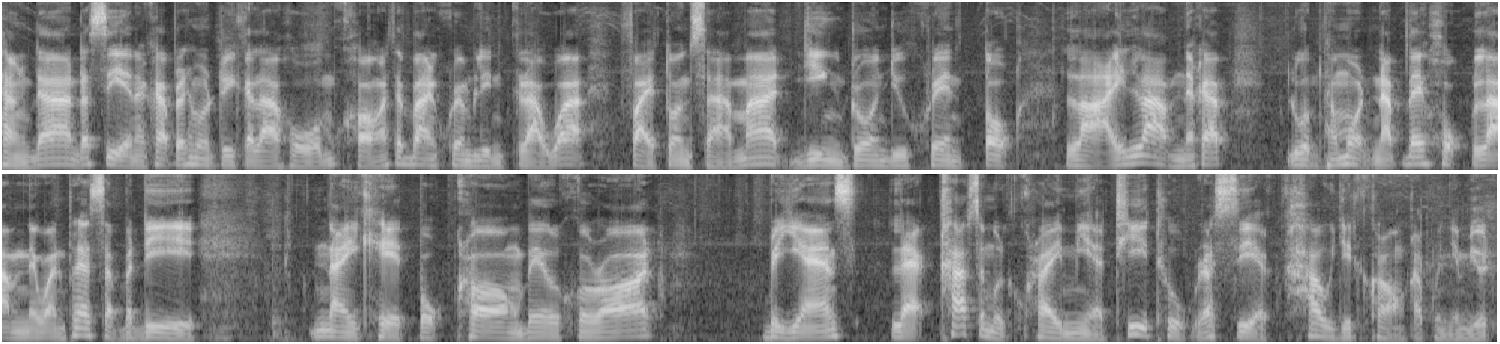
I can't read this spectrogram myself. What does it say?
ทางด้านรัสเซียนะครับรัฐมนตรีกลาโหมของรัฐบาลเครมลินกล่าวว่า ฝ่ายตนสามารถยิงโดรนยูเครนตกหลายลำนะครับ รวมทั้งหมดนับได้ 6 ลำในวันพฤหัสบดี ในเขตปกครองเบลกรอดบริยานส์และคาบสมุทรไครเมียที่ถูกรัสเซียเข้ายึดครองครับคุณยมยุทธ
